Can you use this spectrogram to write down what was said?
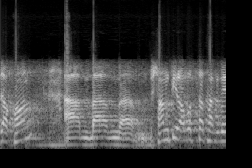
যখন শান্তির অবস্থা থাকবে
